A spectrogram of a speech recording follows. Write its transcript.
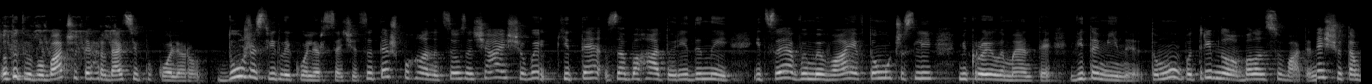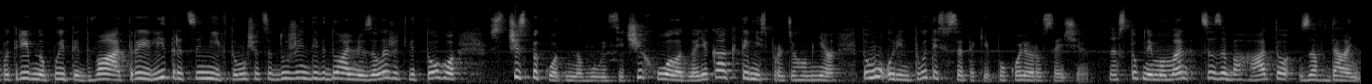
Отут ви побачите градацію по кольору. Дуже світлий колір сечі це теж погано. Це означає, що ви п'єте забагато рідини, і це вимиває в тому числі мікроелементи, вітаміни. Тому потрібно балансувати. Те, що там потрібно пити 2-3 літри, це міф, тому що це дуже індивідуально і залежить від того, чи спекотно на вулиці, чи холодно, яка активність протягом дня. Тому орієнтуйтесь все-таки по кольору сечі. Наступний момент це забагато завдань.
